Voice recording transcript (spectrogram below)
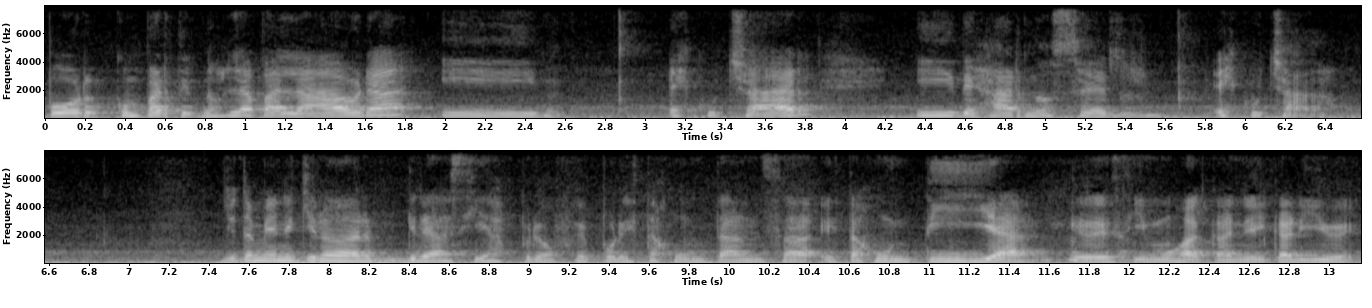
por compartirnos la palabra y escuchar y dejarnos ser escuchada. Yo también le quiero dar gracias, profe, por esta juntanza, esta juntilla que decimos acá en el Caribe.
